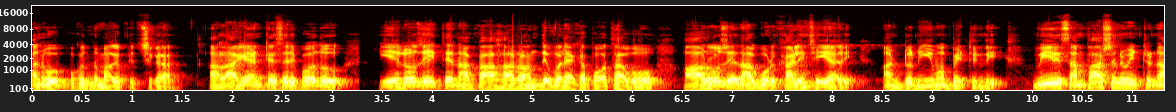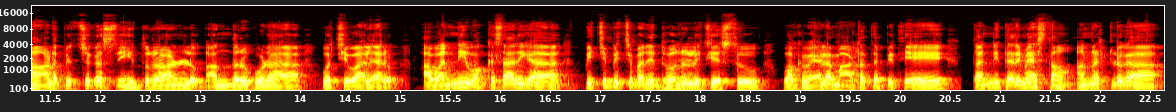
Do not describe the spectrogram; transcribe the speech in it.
అని ఒప్పుకుంది మగపిచ్చుగా. అలాగే అంటే సరిపోదు. ఏ రోజైతే నాకు ఆహారం అందివ్వలేకపోతావో ఆ రోజే నా గూడు ఖాళీ చేయాలి. అంటూ నియమం పెట్టింది. వీరి సంభాషణ వింటున్న ఆడపిచ్చుక స్నేహితురాళ్ళు అందరూ కూడా వచ్చి వాలారు. అవన్నీ ఒక్కసారిగా పిచ్చి పిచ్చమని ధ్వనులు చేస్తూ ఒకవేళ మాట తప్పితే తన్ని తరిమేస్తాం అన్నట్లుగా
